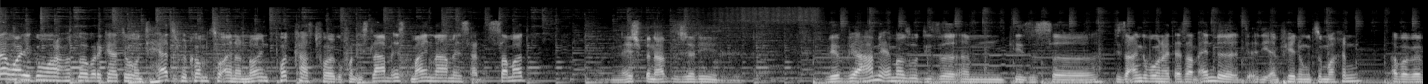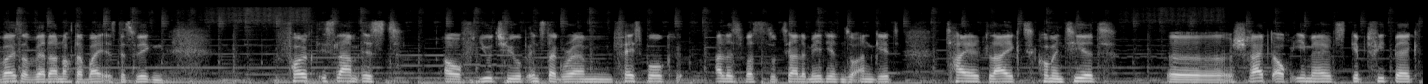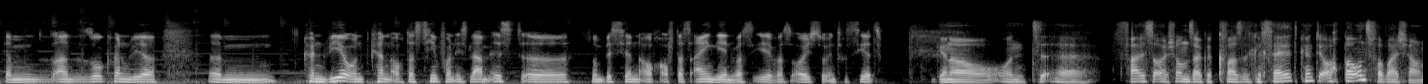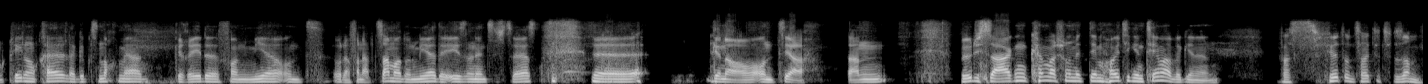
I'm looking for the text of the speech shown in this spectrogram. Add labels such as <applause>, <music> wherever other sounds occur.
Assalamu alaikum wa rahmatullahi wa barakatuh und herzlich willkommen zu einer neuen Podcast-Folge von Islam ist. Mein Name ist Ad Samad. Und ich bin Abdel Jalil. Wir, wir haben ja immer so diese, ähm, dieses, äh, diese Angewohnheit, erst am Ende die Empfehlungen zu machen. Aber wer weiß, ob wer da noch dabei ist. Deswegen folgt Islam ist auf YouTube, Instagram, Facebook, alles, was soziale Medien so angeht. Teilt, liked, kommentiert, äh, schreibt auch E-Mails, gibt Feedback. Dann, also so können wir ähm, können wir und kann auch das Team von Islam ist äh, so ein bisschen auch auf das eingehen, was ihr, was euch so interessiert. Genau. Und äh, falls euch unser Gequassel gefällt, könnt ihr auch bei uns vorbeischauen. Kril und Krell, da gibt's noch mehr Gerede von mir und oder von Absamad und mir. Der Esel nennt sich zuerst. <laughs> äh, genau. Und ja, dann würde ich sagen, können wir schon mit dem heutigen Thema beginnen. Was führt uns heute zusammen?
